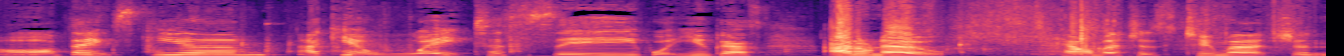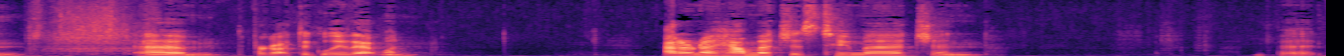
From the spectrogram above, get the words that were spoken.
Oh, thanks, Kim. I can't wait to see what you guys. I don't know how much is too much, and um, forgot to glue that one. I don't know how much is too much, and but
